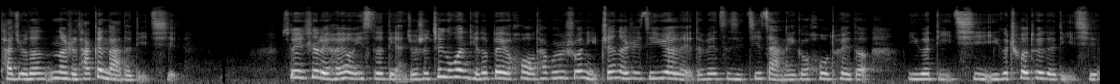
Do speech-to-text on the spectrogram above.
他觉得那是他更大的底气。所以这里很有意思的点就是这个问题的背后，它不是说你真的日积月累的为自己积攒了一个后退的一个底气，一个撤退的底气，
